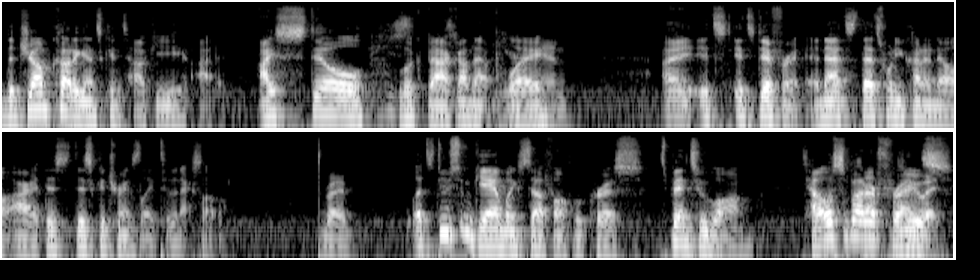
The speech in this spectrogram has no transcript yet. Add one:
the jump cut against Kentucky. I, I still look back on that weird, play. man. I, it's it's different, and that's that's when you kind of know. All right, this this could translate to the next level. Right. Let's do some gambling stuff, Uncle Chris. It's been too long. Tell us about Let's our friends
